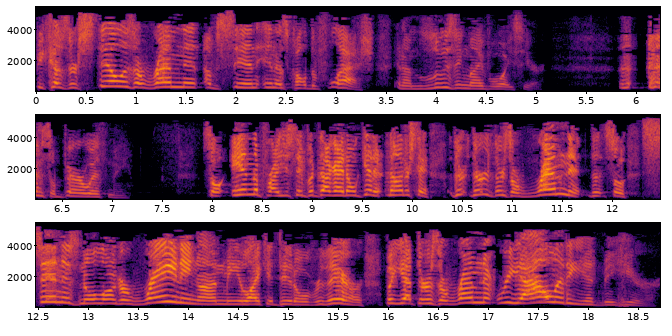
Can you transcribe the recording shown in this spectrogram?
Because there still is a remnant of sin in us called the flesh. And I'm losing my voice here. so bear with me. So in the process, you say, but Doug, I don't get it. No, understand. There, there, there's a remnant. That, so sin is no longer reigning on me like it did over there, but yet there's a remnant reality in me here.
